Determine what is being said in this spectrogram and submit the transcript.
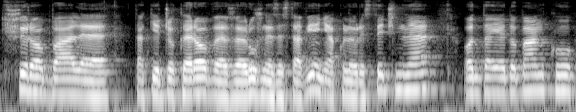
trzy robale takie jokerowe, że różne zestawienia kolorystyczne oddaję do banku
